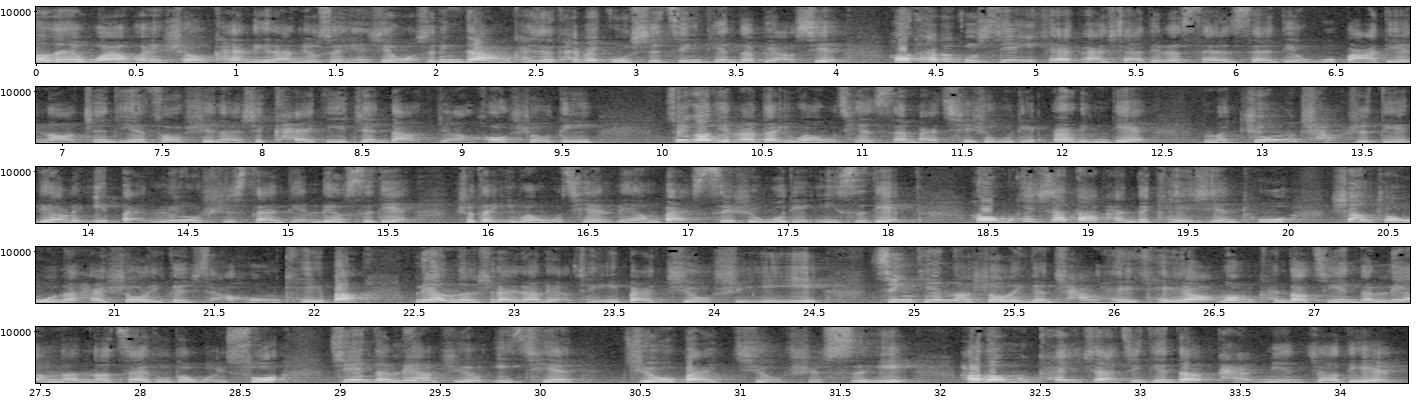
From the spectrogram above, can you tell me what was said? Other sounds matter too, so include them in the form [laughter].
大家午安，欢迎收看《琳达就最前线》，我是琳达。我们看一下台北股市今天的表现。好，台北股市今天一开盘下跌了三十三点五八点哦，整体的走势呢是开低震荡，然后收低。最高点来到一万五千三百七十五点二零点，那么中场是跌掉了一百六十三点六四点，收在一万五千两百四十五点一四点。好，我们看一下大盘的 K 线图，上周五呢还收了一根小红 K 棒，量呢是来到两千一百九十一亿。今天呢收了一根长黑 K 哦，那我们看到今天的量能呢再度的萎缩，今天的量只有一千九百九十四亿。好的，我们看一下今天的盘面焦点。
